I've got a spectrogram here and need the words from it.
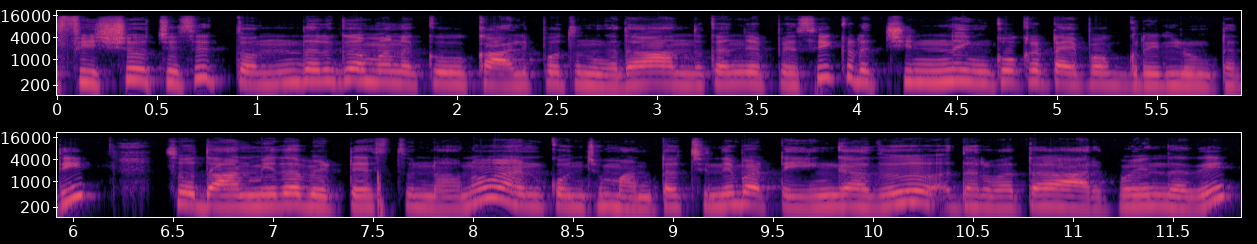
ఫిష్ వచ్చేసి తొందరగా మనకు కాలిపోతుంది కదా. అందుకని చెప్పేసి ఇక్కడ చిన్న ఇంకొక టైప్ ఆఫ్ గ్రిల్ ఉంటుంది. సో దాని మీద పెట్టేస్తున్నాను. అండ్ కొంచెం మంట వచ్చింది బట్ ఏం కాదు. తర్వాత ఆరిపోయింది అది.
